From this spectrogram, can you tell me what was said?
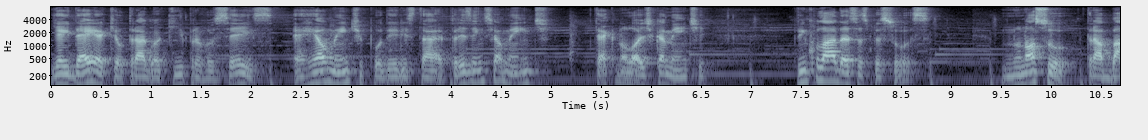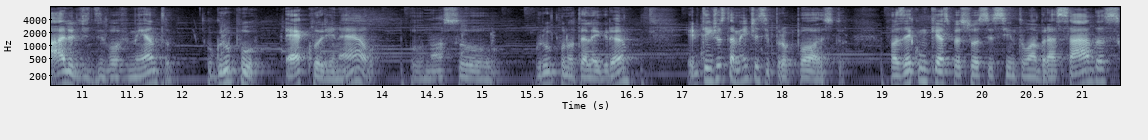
E a ideia que eu trago aqui para vocês é realmente poder estar presencialmente, tecnologicamente, vinculado a essas pessoas. No nosso trabalho de desenvolvimento, o grupo Eclory, né, o nosso grupo no Telegram, ele tem justamente esse propósito: fazer com que as pessoas se sintam abraçadas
